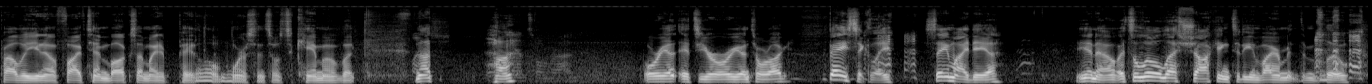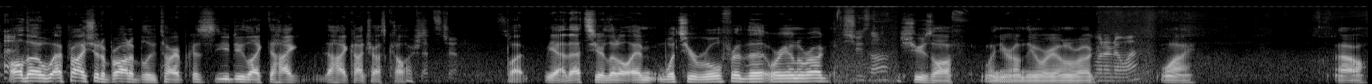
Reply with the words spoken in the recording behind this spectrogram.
Probably, you know, five, ten bucks. I might have paid a little more since it was a camo, but not, huh? Oriental rug. Orient, it's your oriental rug? Basically, same idea. You know, it's a little less shocking to the environment than blue. Although I probably should have brought a blue tarp because you do like the high the high contrast colors. That's true. But yeah, that's your little. And what's your rule for the oriental rug? Shoes off. Shoes off when you're on the oriental You rug. want to know why? Why? Oh.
